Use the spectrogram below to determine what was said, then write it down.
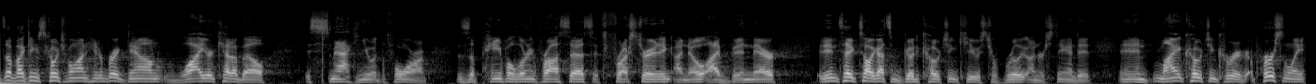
What's up Vikings? Coach Vaughn here to break down why your kettlebell is smacking you at the forearm. This is a painful learning process. It's frustrating. I know I've been there. It didn't take till I got some good coaching cues to really understand it. And in my coaching career, personally,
